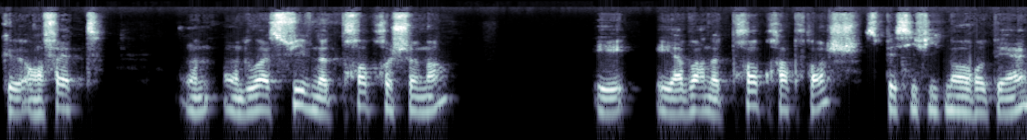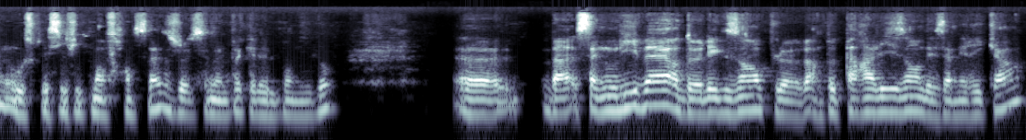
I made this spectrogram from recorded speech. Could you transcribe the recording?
que en fait, on, on doit suivre notre propre chemin et, et, avoir notre propre approche spécifiquement européenne ou spécifiquement française, je ne sais même pas quel est le bon niveau, euh, bah, ça nous libère de l'exemple un peu paralysant des Américains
